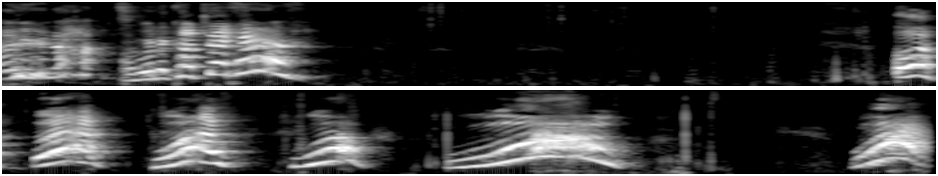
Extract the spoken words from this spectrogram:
No, you're not. I'm gonna cut that hair. Oh, ah, whoa, whoa, whoa, whoa.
